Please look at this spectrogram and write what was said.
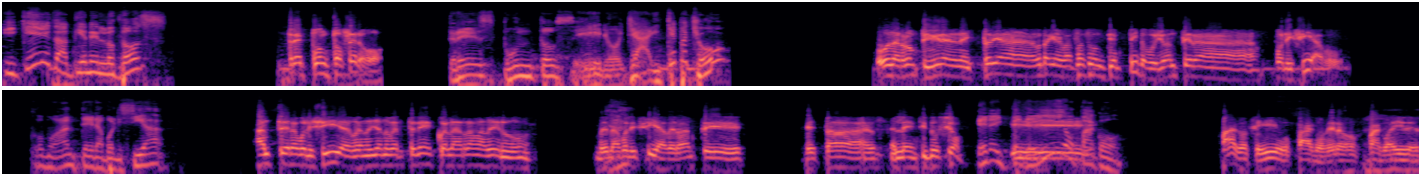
¿Y qué edad tienen los dos? 3.0. 3.0. Ya, ¿y qué pacho? Hola, Rumpi, mira, una historia otra que me pasó hace un tiempito, porque yo antes era policía, po. Como antes era policía. Antes era policía, bueno, ya no pertenezco a la rama del, de la policía, pero antes estaba en la institución. ¿Era PDI Y- o Paco? Paco, sí, Paco, pero Paco ahí de,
